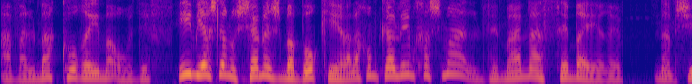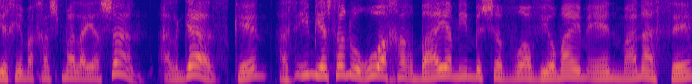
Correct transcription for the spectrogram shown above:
אבל מה קורה עם העודף? אם יש לנו שמש בבוקר, אנחנו מקבלים חשמל, ומה נעשה בערב? נמשיך עם החשמל הישן, על גז, כן? אז אם יש לנו רוח ארבעה ימים בשבוע ויומיים אין, מה נעשה?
